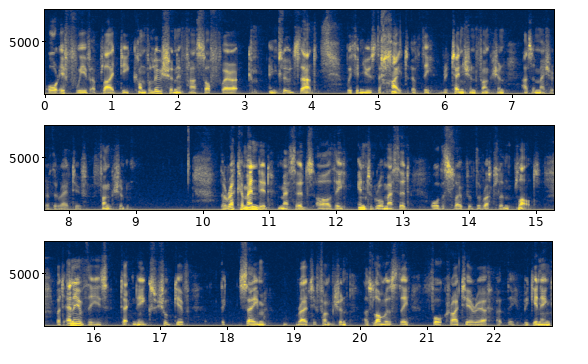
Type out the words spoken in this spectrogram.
Or if we've applied deconvolution, if our software includes that, we can use the height of the retention function as a measure of the relative function. The recommended methods are the integral method or the slope of the Rutland plot, but any of these techniques should give the same relative function as long as the four criteria at the beginning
